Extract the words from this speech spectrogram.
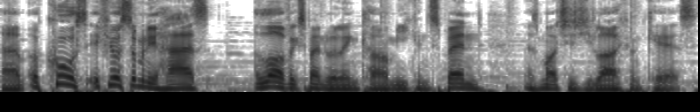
Um, of course, if you're someone who has a lot of expendable income, you can spend as much as you like on kits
